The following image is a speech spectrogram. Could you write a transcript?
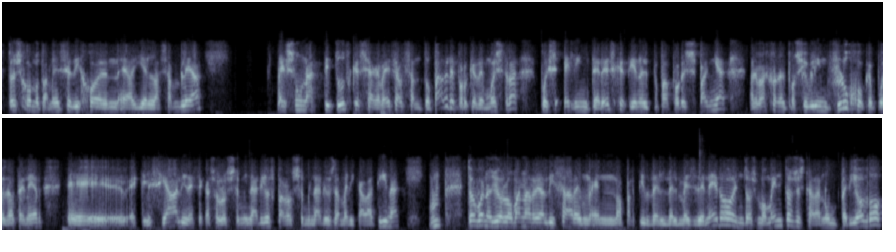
Entonces, como también se dijo ahí en la asamblea, es una actitud que se agradece al Santo Padre porque demuestra pues el interés que tiene el Papa por España, además con el posible influjo que pueda tener eh, eclesial y en este caso los seminarios para los seminarios de América Latina. Entonces, bueno, ellos lo van a realizar en, a partir del, mes de enero, en dos momentos, estarán un periodo,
